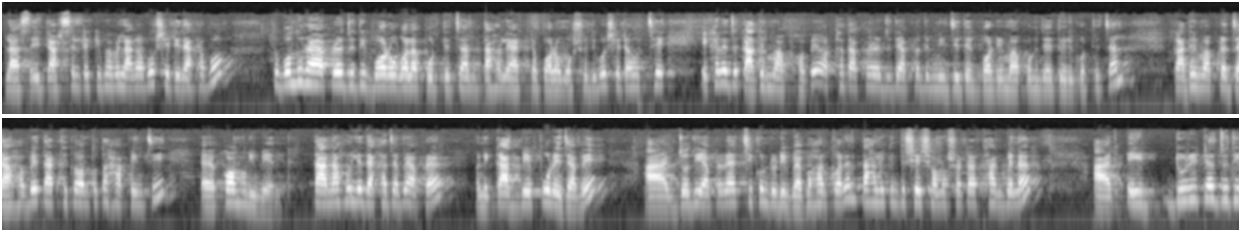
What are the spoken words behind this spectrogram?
প্লাস এই টার্সেলটা কীভাবে লাগাবো সেটি দেখাবো। তো বন্ধুরা, আপনারা যদি বড় গলা পড়তে চান, তাহলে একটা পরামর্শ দিব। সেটা হচ্ছে, এখানে যে কাঁধের মাপ হবে, অর্থাৎ আপনারা যদি আপনাদের নিজেদের বডির মাপ অনুযায়ী তৈরি করতে চান, কাঁধের মাপটা যা হবে, তার থেকে অন্তত হাফ ইঞ্চি কম নেবেন। তা না হলে দেখা যাবে আপনার মানে কাঁধ বেয়ে পড়ে যাবে। আর যদি আপনারা চিকন ডুরি ব্যবহার করেন, তাহলে কিন্তু সেই সমস্যাটা থাকবে না। আর এই ডুরিটা যদি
